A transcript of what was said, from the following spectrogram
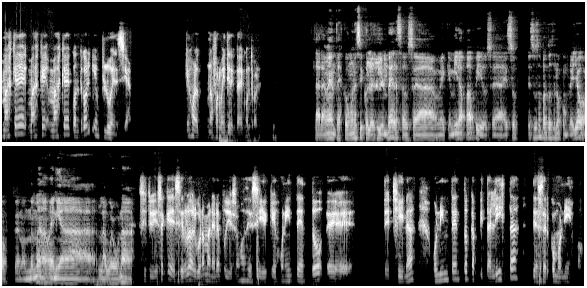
más que, más que, más que de control, influencia, que es una forma indirecta de control. Claramente, es como una psicología inversa, o sea, que mira papi, o sea, esos, esos zapatos se los compré yo, o sea, no, me venía la huevonada. Si tuviese que decirlo de alguna manera, pudiésemos decir que es un intento eh, de China, un intento capitalista de hacer comunismo.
